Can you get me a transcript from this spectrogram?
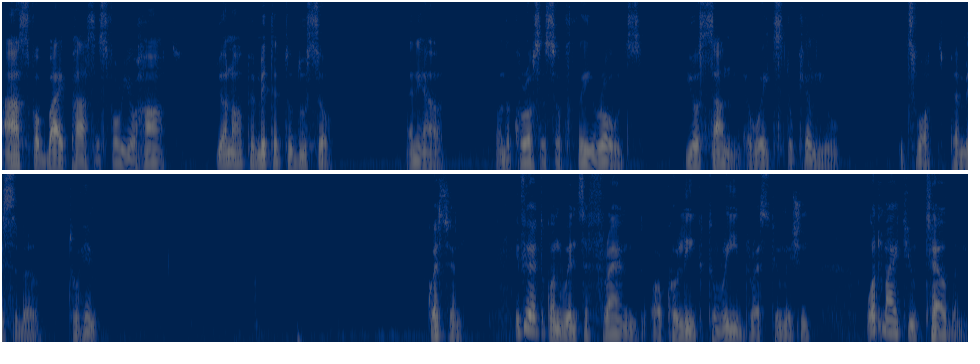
Ask for bypasses for your heart. You are now permitted to do so. Anyhow, on the crosses of three roads, your son awaits to kill you. It's what permissible to him. Question. If you had to convince a friend or colleague to read Rescue Mission, what might you tell them?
